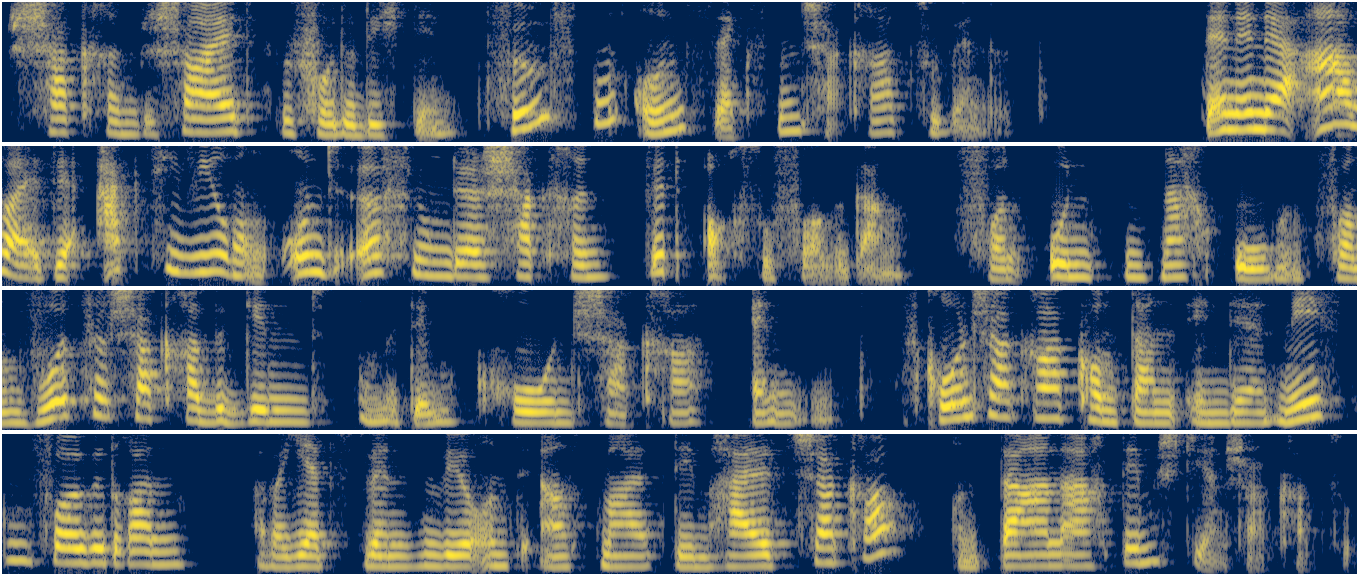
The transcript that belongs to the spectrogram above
Chakren Bescheid, bevor du dich dem fünften und sechsten Chakra zuwendest. Denn in der Arbeit der Aktivierung und Öffnung der Chakren wird auch so vorgegangen. Von unten nach oben. Vom Wurzelchakra beginnend und mit dem Kronchakra endend. Das Kronchakra kommt dann in der nächsten Folge dran, aber jetzt wenden wir uns erstmal dem Halschakra und danach dem Stirnchakra zu.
